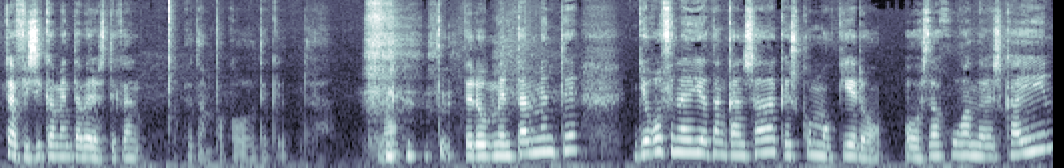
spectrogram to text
O sea, físicamente, a ver, estoy can... Yo tampoco te... que- o sea, no. Pero mentalmente llego al final del día tan cansada que es como quiero o estar jugando al Skyrim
